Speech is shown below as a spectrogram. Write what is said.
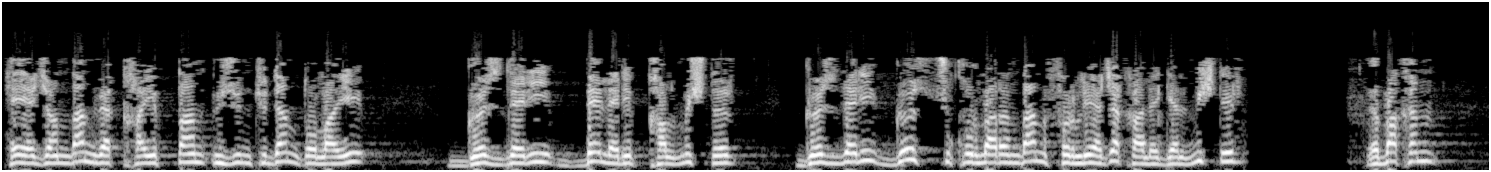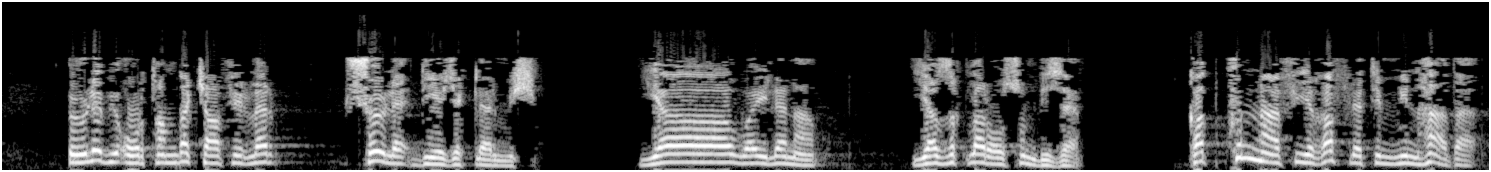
heyecandan ve kayıptan, üzüntüden dolayı gözleri belerip kalmıştır. Gözleri göz çukurlarından fırlayacak hale gelmiştir. Ve bakın öyle bir ortamda kafirler şöyle diyeceklermiş. Ya veylena yazıklar olsun bize. Kat kunna fi gafletin min hada.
